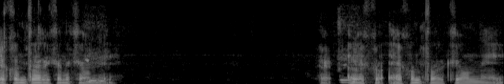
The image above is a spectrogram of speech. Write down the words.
এখন তো আর এখানে কেউ নেই। এখন- তো আর কেউ নেই।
